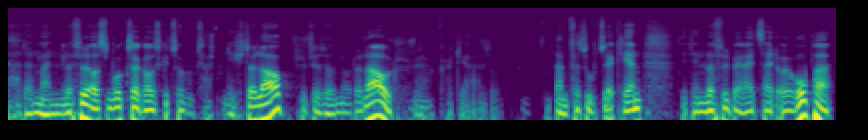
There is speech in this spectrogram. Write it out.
da hat dann meinen Löffel aus dem Rucksack rausgezogen und gesagt, nicht erlaubt, das ist ja not allowed. Ja, also dann versucht zu erklären, dass ich den Löffel bereits seit Europa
